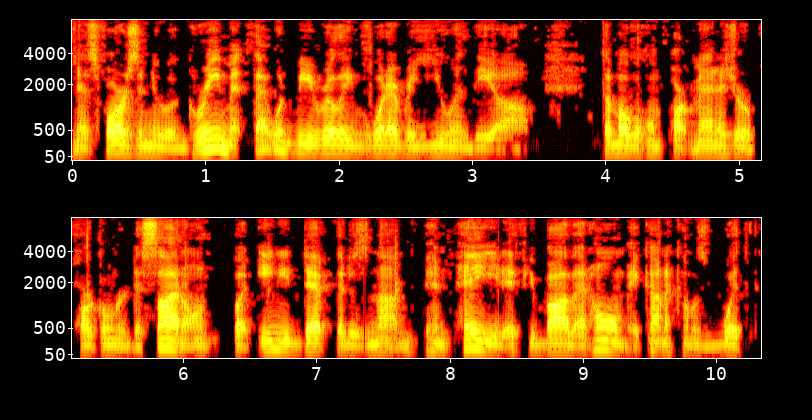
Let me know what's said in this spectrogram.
And as far as the new agreement, that would be really whatever you and the uh, the mobile home park manager or park owner decide on. But any debt that has not been paid, if you buy that home, it kind of comes with it.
